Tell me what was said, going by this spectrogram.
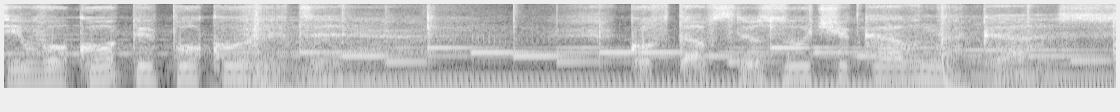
сів в окопі покурити, ковтав сльозу, чекав наказ.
